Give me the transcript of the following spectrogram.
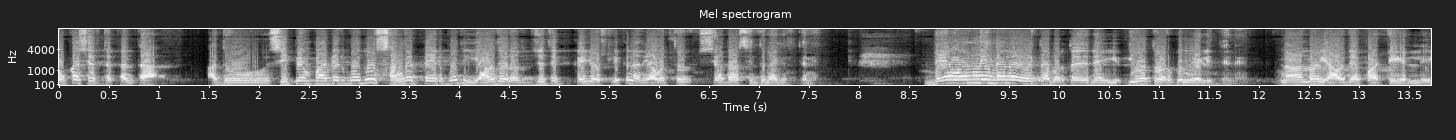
ಅವಕಾಶ ಇರ್ತಕ್ಕಂತ ಅದು ಸಿ ಪಿ ಎಂ ಪಾರ್ಟಿ ಇರ್ಬೋದು, ಸಂಘಟನೆ ಇರ್ಬೋದು, ಯಾವುದೇ ಇರೋದ್ರ ಜೊತೆ ಕೈ ಜೋಡಿಸ್ಲಿಕ್ಕೆ ನಾನು ಯಾವತ್ತೂ ಸದಾ ಸಿದ್ಧನಾಗಿರ್ತೇನೆ. ಡೇ ಒನ್ ಇಂದಾನು ಹೇಳ್ತಾ ಬರ್ತಾ ಇದ್ದೇನೆ ಇವತ್ತುವರೆಗೂ ಹೇಳಿದ್ದೇನೆ. ನಾನು ಯಾವುದೇ ಪಾರ್ಟಿಯಲ್ಲಿ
